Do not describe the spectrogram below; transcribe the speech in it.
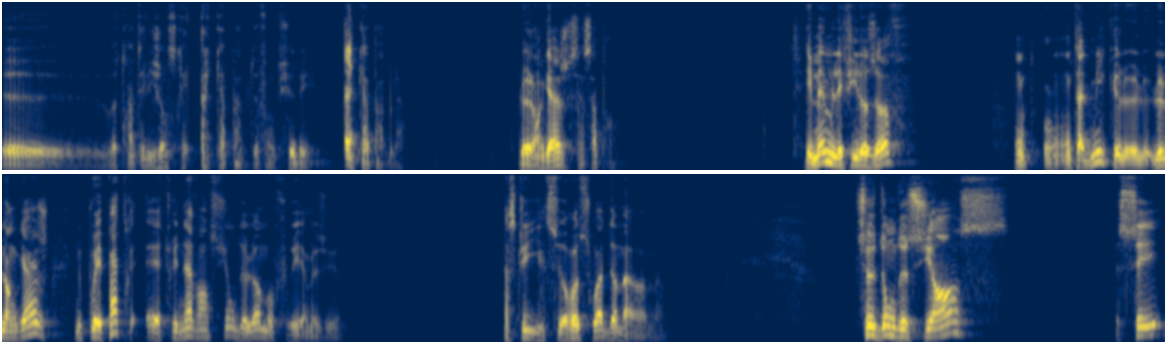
euh, votre intelligence serait incapable de fonctionner. Incapable. Le langage, ça s'apprend. Et même les philosophes ont, admis que le, langage ne pouvait pas être une invention de l'homme au fur et à mesure. Parce qu'il se reçoit d'homme à homme. Ce don de science, c'est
